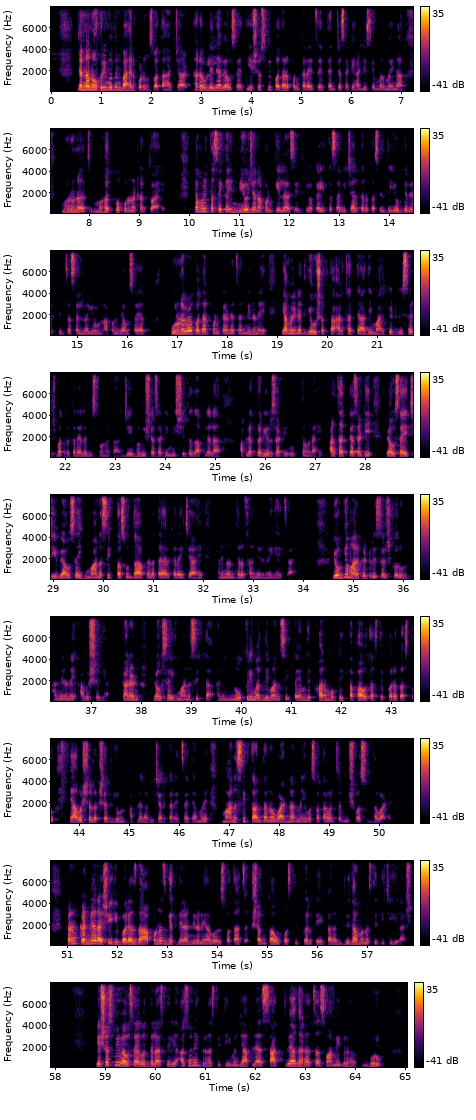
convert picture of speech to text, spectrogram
ज्यांना नोकरीमधून बाहेर पडून स्वतःच्या ठरवलेल्या व्यवसायात यशस्वी पदार्पण करायचंय त्यांच्यासाठी हा डिसेंबर महिना म्हणूनच महत्त्वपूर्ण ठरतो आहे. त्यामुळे तसे काही नियोजन आपण केलं असेल किंवा काही तसा विचार करत असेल तर योग्य व्यक्तींचा सल्ला घेऊन आपण व्यवसायात पूर्णवेळ पदार्पण करण्याचा निर्णय या महिन्यात घेऊ शकता. अर्थात त्याआधी मार्केट रिसर्च मात्र करायला विसरू नका. जे भविष्यासाठी निश्चितच आपल्याला आपल्या करिअरसाठी उत्तम राहील. अर्थात त्यासाठी व्यवसायाची व्यावसायिक मानसिकता सुद्धा आपल्याला तयार करायची आहे आणि नंतरच हा निर्णय घ्यायचा आहे. योग्य मार्केट रिसर्च करून हा निर्णय अवश्य घ्या. कारण व्यावसायिक मानसिकता आणि नोकरीमधली मानसिकता यामध्ये फार मोठी तफावत असते फरक असतो हे अवश्य लक्षात घेऊन आपल्याला विचार करायचा आहे. त्यामुळे मानसिक ताणतणाव वाढणार नाही व स्वतःवरचा विश्वास सुद्धा वाढेल. कारण कन्या राशी ही बऱ्याचदा आपणच घेतलेल्या निर्णयावर स्वतःच शंका उपस्थित करते कारण द्विधा मनस्थितीची ही राशी. यशस्वी व्यवसायाबद्दल असलेली अजून एक ग्रहस्थिती म्हणजे आपल्या सातव्या घराचा स्वामी ग्रह गुरु.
